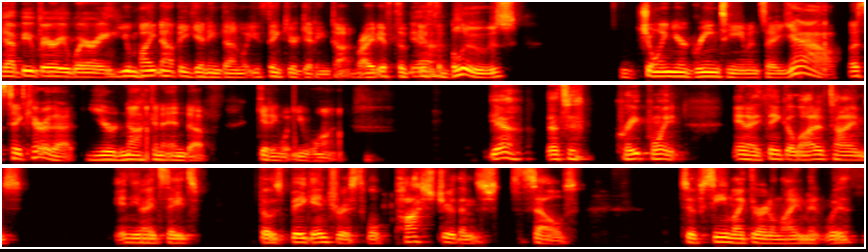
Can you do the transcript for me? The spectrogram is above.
Yeah, be very wary. you might not be getting done what you think you're getting done right if the Yeah. if the blues join your green team and say yeah let's take care of that you're not going to end up getting what you want Yeah, that's a great point. And I think a lot of times in the United States, those big interests will posture themselves to seem like they're in alignment with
